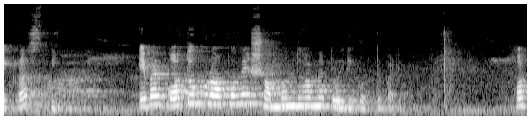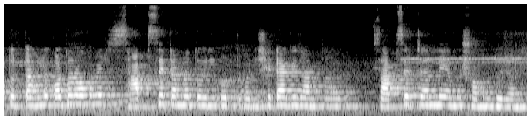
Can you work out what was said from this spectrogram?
A cross B এবার কত রকমের সম্বন্ধ আমরা তৈরি করতে পারি? কত, তাহলে কত রকমের সাবসেট আমরা তৈরি করতে পারি সেটা আগে জানতে হবে। সাবসেট জানলে আমরা সম্বন্ধ জানব।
